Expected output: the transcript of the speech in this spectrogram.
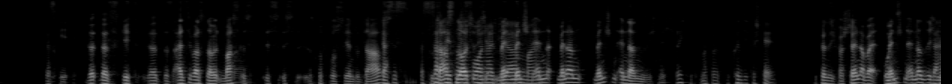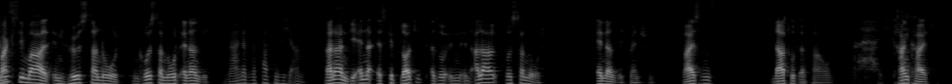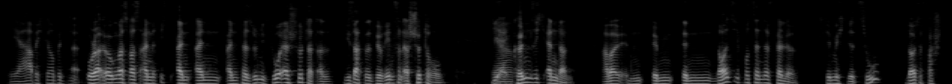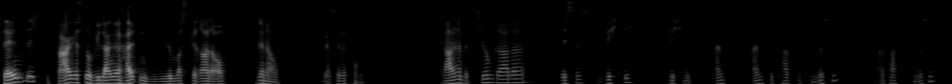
Das geht nicht. Das, das geht, das Einzige, was du damit machst, ist, ist, ist, ist nur frustrierend. Du darfst, Das ist, das du darfst Leute nicht, halt Menschen, ändern, Männern, Menschen ändern sich nicht. Richtig, man, die können sich verstellen. Die können sich verstellen, aber Und Menschen ändern sich maximal in höchster Not. In größter Not ändern sich. Nein, da passen sich an. Nein, nein, die ändern, es gibt Leute, also in, in allergrößter Not ändern sich Menschen. Meistens Nahtoderfahrung, Ich, Krankheit Ja, aber ich glaube, die, äh, oder irgendwas, was einen, richtig, einen, einen, einen persönlich so erschüttert. Also wie gesagt, wir reden von Erschütterung. Die Ja. können sich ändern. Aber im, im, in 90% der Fälle stimme ich dir zu. Die Leute verstellen sich. Die Frage ist nur, wie lange halten sie diese Maskerade auf? Genau. Das ist der Punkt. Gerade in einer Beziehung gerade ist es wichtig, sich nicht anzu, anzupassen zu müssen, anpassen zu müssen,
